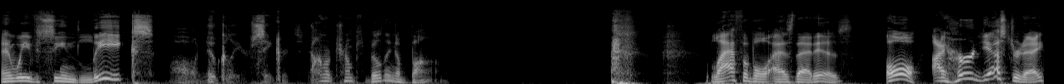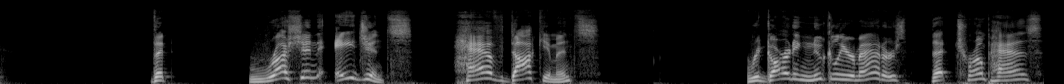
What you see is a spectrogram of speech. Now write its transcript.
And we've seen leaks. Oh, nuclear secrets. Donald Trump's building a bomb. Laughable as that is. Oh, I heard yesterday that Russian agents have documents regarding nuclear matters that Trump has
